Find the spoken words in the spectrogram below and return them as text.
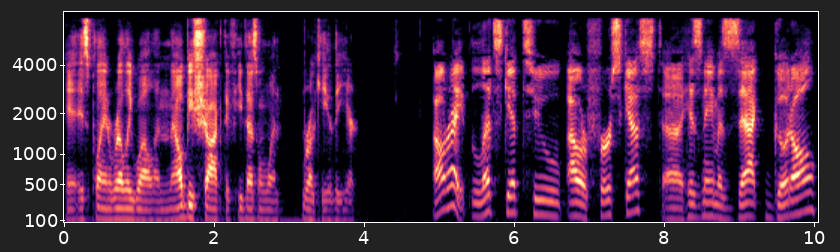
is playing really well. And I'll be shocked if he doesn't win Rookie of the Year. All right, let's get to our first guest. Uh, his name is Zach Goodall.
